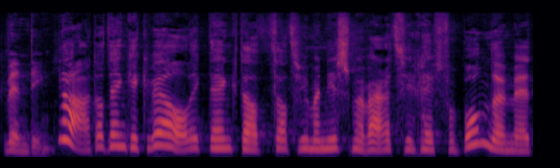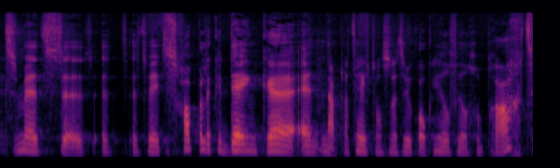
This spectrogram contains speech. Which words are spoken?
wending. Ja, dat denk ik wel. Ik denk dat dat humanisme, waar het zich heeft verbonden met, met het, het, het wetenschappelijke denken, en nou, dat heeft ons natuurlijk ook heel veel gebracht,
